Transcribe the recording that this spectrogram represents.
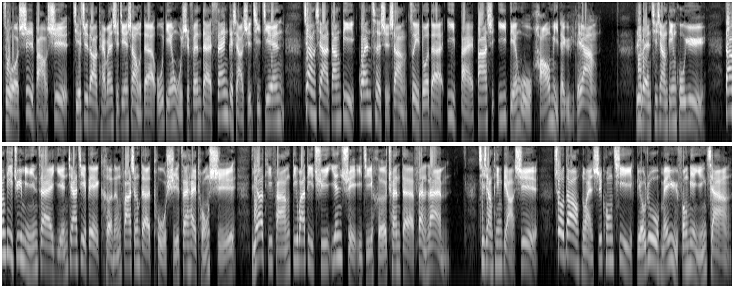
佐世保市，截至到台湾时间上午的五点五十分的三个小时期间，降下当地观测史上最多的一百八十一点五毫米的雨量。日本气象厅呼吁当地居民在严加戒备可能发生的土石灾害同时，也要提防低洼地区淹水以及河川的泛滥。气象厅表示，受到暖湿空气流入梅雨封面影响，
